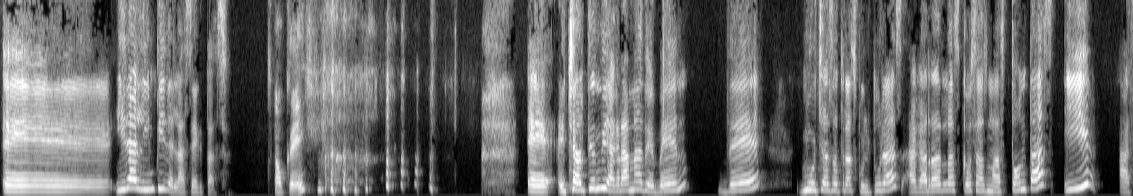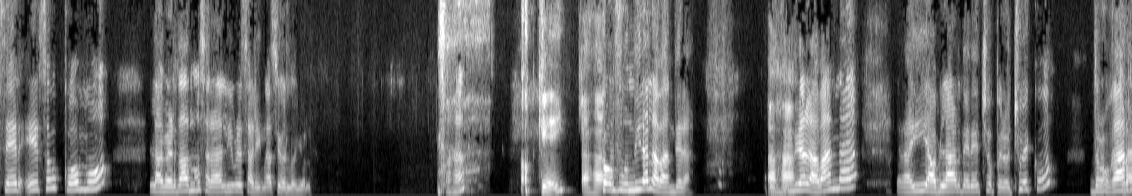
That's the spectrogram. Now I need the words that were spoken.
Eh, ir al INPI de las sectas. Ok, Eh, echarte un diagrama de Ben de muchas otras culturas, agarrar las cosas más tontas y hacer eso como la verdad nos hará libres San Ignacio de Loyola. Ajá. ok, ajá, Confundir a la bandera. ajá, Confundir a la banda, ahí hablar derecho pero chueco, drogarlos,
